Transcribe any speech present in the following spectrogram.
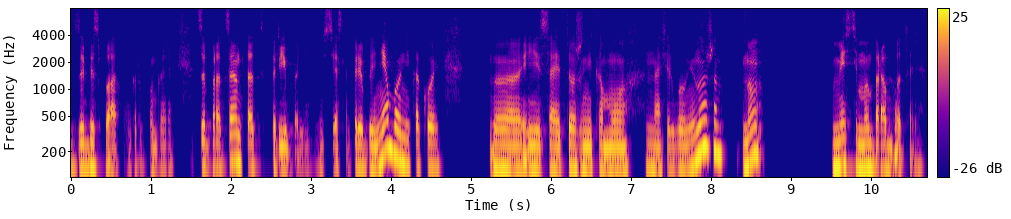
за бесплатно, грубо говоря, за процент от прибыли. Ну, естественно, прибыли не было никакой, и сайт тоже никому нафиг был не нужен, но вместе мы поработали.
